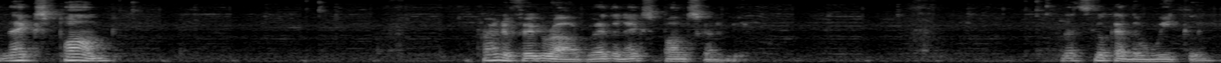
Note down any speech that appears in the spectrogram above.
next pump, I'm trying to figure out where the next pump's going to be. Let's look at the weekly.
